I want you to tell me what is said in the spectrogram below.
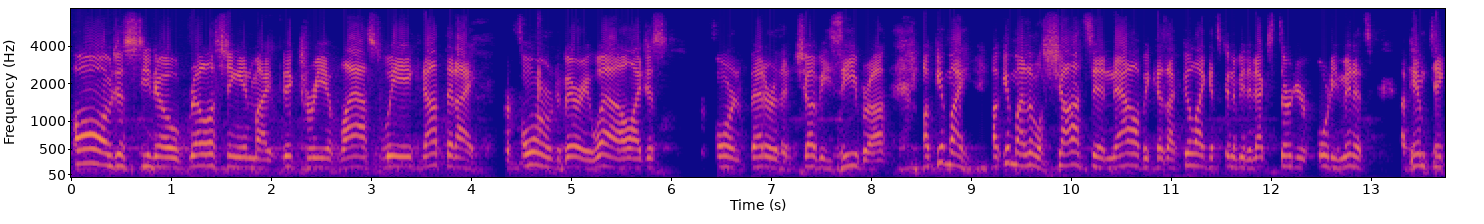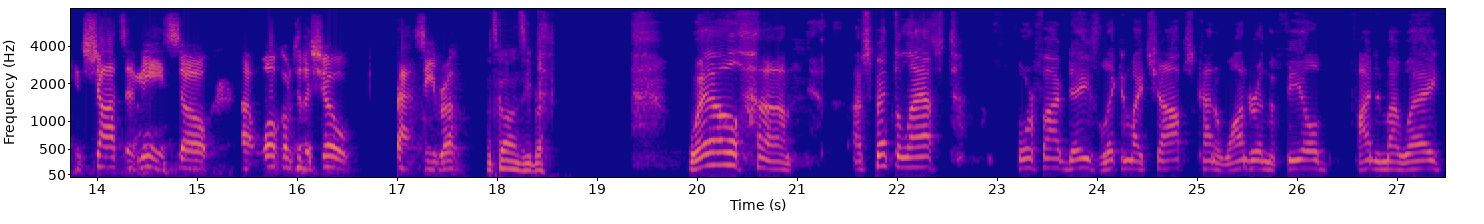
Oh, I'm just, you know, relishing in my victory of last week. Not that I performed very well. I just performed better than Chubby Zebra. I'll get my I'll get my little shots in now because I feel like it's going to be the next 30 or 40 minutes of him taking shots at me. So, uh, welcome to the show, Fat Zebra. What's going on, Zebra? Well, um, I've spent the last four or five days licking my chops, kind of wandering the field, finding my way.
